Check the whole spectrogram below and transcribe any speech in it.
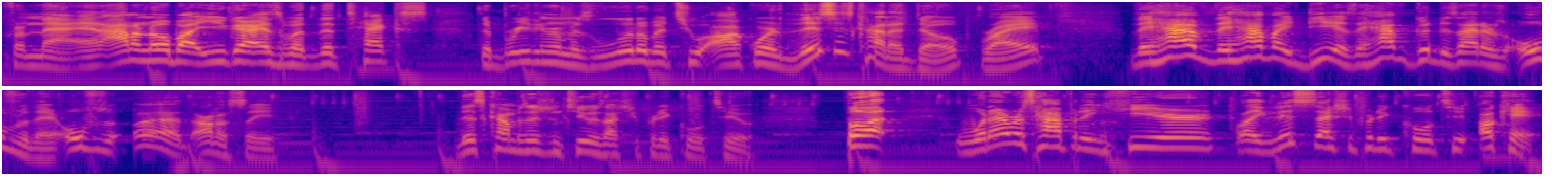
from that. And I don't know about you guys, but the text, the breathing room is a little bit too awkward. This is kind of dope, right? They have they have ideas. They have good designers over there. Over, uh, honestly, this composition too is actually pretty cool too. But whatever's happening here, like this is actually pretty cool too. Okay,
